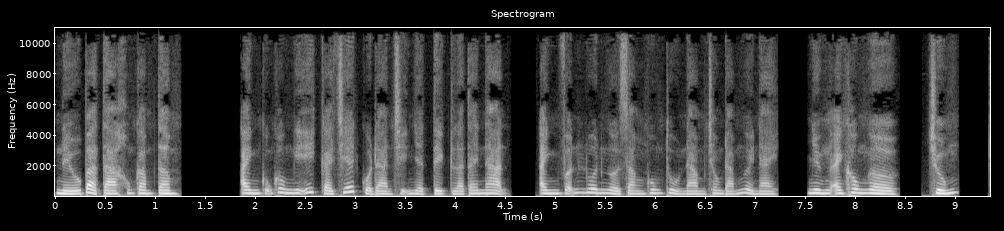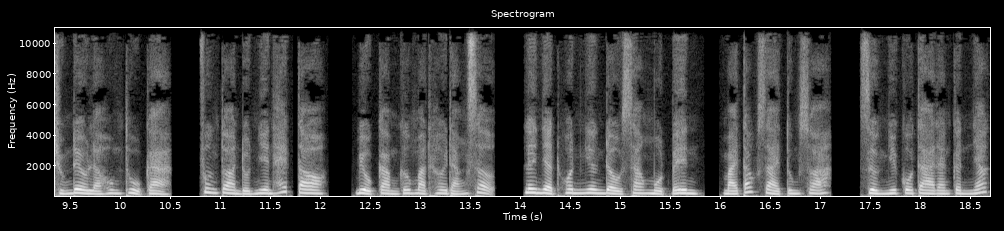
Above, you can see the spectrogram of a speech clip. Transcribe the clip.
Nếu bà ta không cam tâm anh cũng không nghĩ cái chết của đàn chị nhật tịch là tai nạn. Anh vẫn luôn ngờ rằng hung thủ nằm trong đám người này. Nhưng anh không ngờ, chúng chúng đều là hung thủ cả. Phương toàn đột nhiên hét to, biểu cảm gương mặt hơi đáng sợ. Lê nhật huân nghiêng đầu sang một bên, mái tóc dài tung xóa, dường như cô ta đang cân nhắc,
